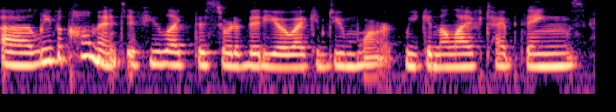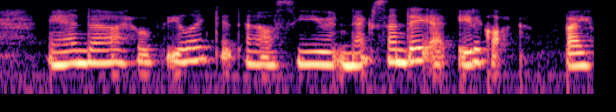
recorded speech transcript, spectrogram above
Uh, leave a comment if you like this sort of video. I can do more week in the life type things. And uh, I hope that you liked it and I'll see you next Sunday at 8 o'clock. Bye.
